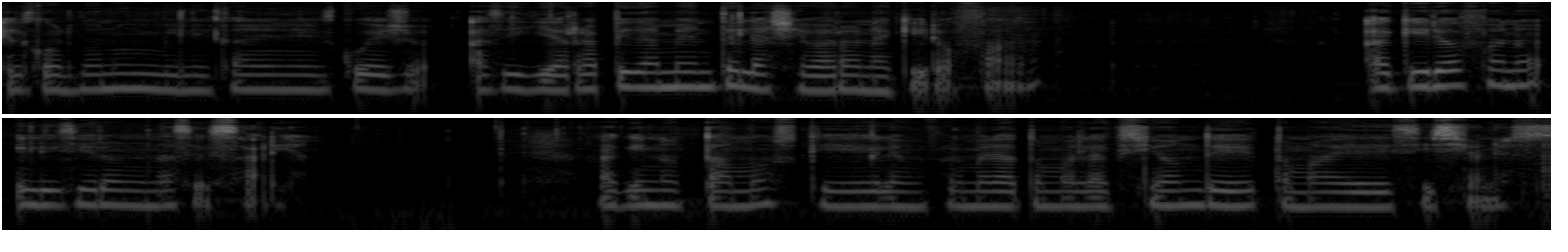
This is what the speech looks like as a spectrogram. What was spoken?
el cordón umbilical en el cuello, así que rápidamente la llevaron a quirófano. A quirófano y le hicieron una cesárea. Aquí notamos que la enfermera tomó la acción de toma de decisiones.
